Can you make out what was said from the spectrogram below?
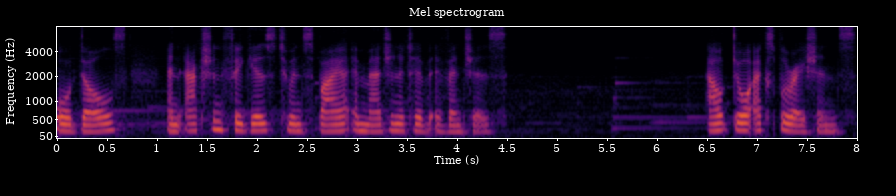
or dolls and action figures to inspire imaginative adventures. Outdoor explorations.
